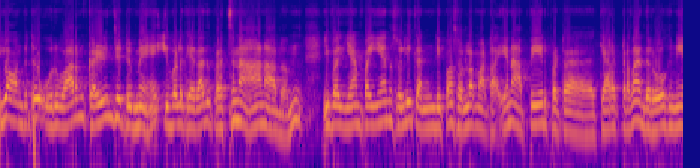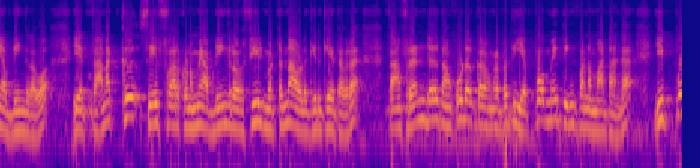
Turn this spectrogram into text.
இவன் வந்துட்டு ஒரு வாரம் கழிஞ்சிட்டுமே இவளுக்கு ஏதாவது பிரச்சனை ஆனாலும் இவள் என் பையன்னு சொல்லி கண்டிப்பாக சொல்ல மாட்டாள் ஏன்னா அப்பேற்பட்ட கேரக்டர் தான் இந்த ரோஹிணி அப்படிங்கிறவோ என் தனக்கு சேஃபாக இருக்கணுமே அப்படிங்கிற ஒரு ஃபீல் மட்டும்தான் அவளுக்கு இருக்கே தவிர தான் ஃப்ரெண்டு தான் கூட இருக்கிறவங்கள பற்றி எப்போவுமே திங்க் பண்ண மாட்டாங்க. இப்போ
